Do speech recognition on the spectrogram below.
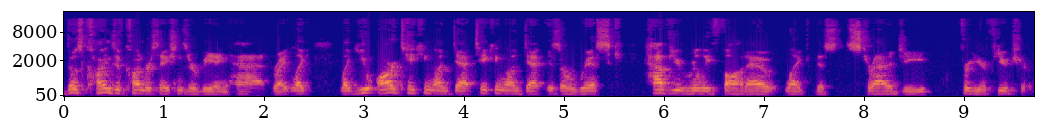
those kinds of conversations are being had, right? Like, like you are taking on debt, taking on debt is a risk. Have you really thought out like this strategy for your future?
